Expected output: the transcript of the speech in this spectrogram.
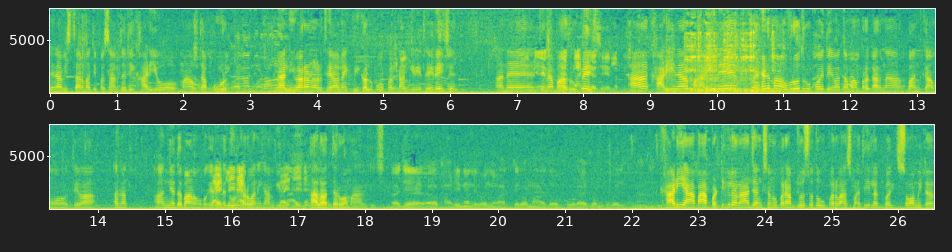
એના વિસ્તારમાંથી પસાર થતી ખાડીઓમાં આવતા પૂરના નિવારણ અર્થે અનેક વિકલ્પો ઉપર કામગીરી થઈ રહી છે. અને તેના ભાગરૂપે જ આ ખાડીના પાણીને વહેણમાં અવરોધરૂપ હોય તેવા તમામ પ્રકારના બાંધકામો તેવા અન- અન્ય દબાણો વગેરેને દૂર કરવાની કામગીરી હાલ હાથ ધરવામાં આવેલી છે. આજે ખાડીના લેવલની વાત કરવામાં આવે તો પહોળાઈ પણ ખૂબ જ છે. ખાડી આપ આ પર્ટિક્યુલર આ જંકશન ઉપર આપ જોશો તો ઉપરવાસમાંથી લગભગ સો મીટર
